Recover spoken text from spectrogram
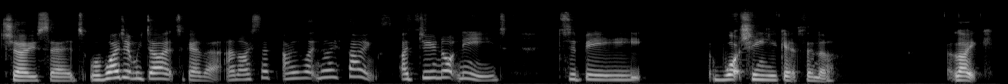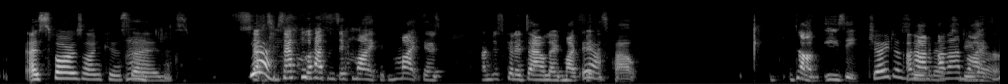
Joe said, "Well, why don't we diet together?" And I said, "I was like, no, thanks. I do not need to be watching you get thinner. Like, as far as I'm concerned, mm. Yeah, that's exactly what happens if Mike if Mike goes. I'm just going to download my Fitness yeah. Pal. Done, easy. Joe doesn't and even I'm, have to do like, that.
